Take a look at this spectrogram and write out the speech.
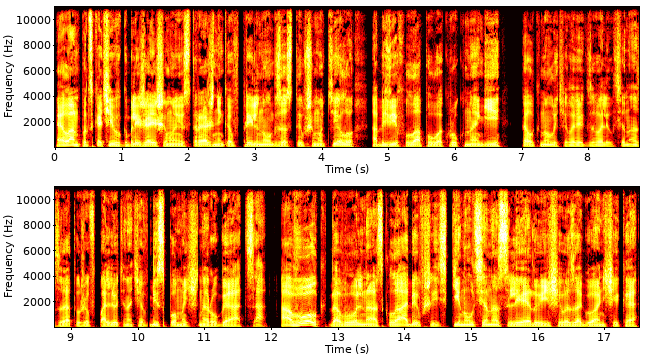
Элан, подскочив к ближайшему из стражников, прильнул к застывшему телу, обвив лапу вокруг ноги, толкнул, и человек завалился назад, уже в полете начав беспомощно ругаться. А волк, довольно осклабившись, кинулся на следующего загонщика,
